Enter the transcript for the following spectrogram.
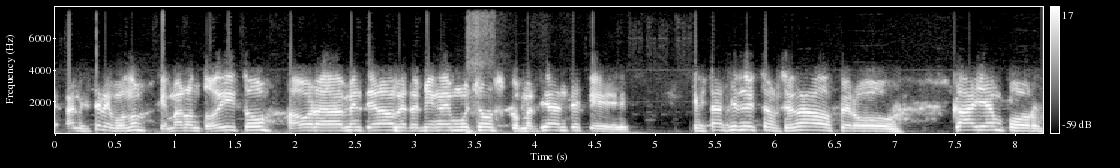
eh, al extremo, ¿no? Quemaron todito. Ahora me he enterado que también hay muchos comerciantes que, que están siendo extorsionados, pero callan por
